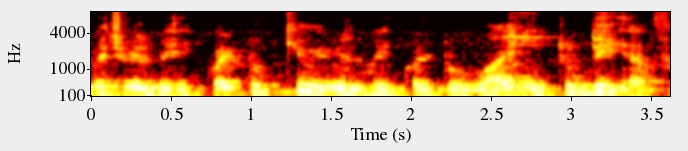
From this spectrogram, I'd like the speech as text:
which will be equal to Q will be equal to Y into DF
